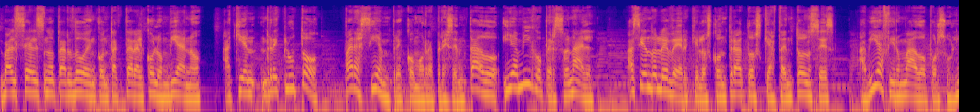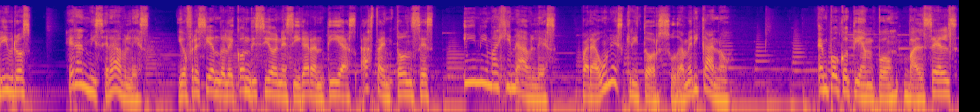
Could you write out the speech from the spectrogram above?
Balcells no tardó en contactar al colombiano, a quien reclutó para siempre como representado y amigo personal, haciéndole ver que los contratos que hasta entonces había firmado por sus libros eran miserables y ofreciéndole condiciones y garantías hasta entonces inimaginables para un escritor sudamericano. En poco tiempo, Balcells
